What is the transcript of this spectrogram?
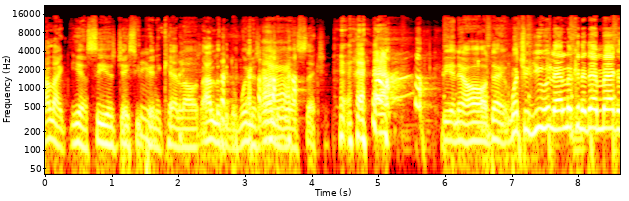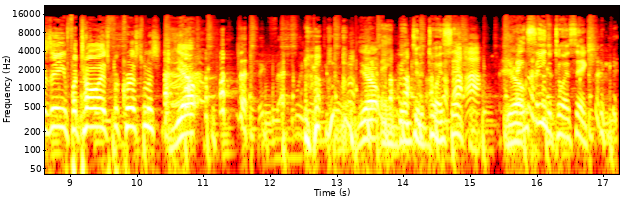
I like, yeah, Sears, J.C. Penney catalogs. I look at the women's underwear section. Being there all day. What you you in there looking at that magazine for toys for Christmas? Yep, That's exactly what I'm doing. yep, Ain't been to the toy section. yep. Ain't seen the toy section.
